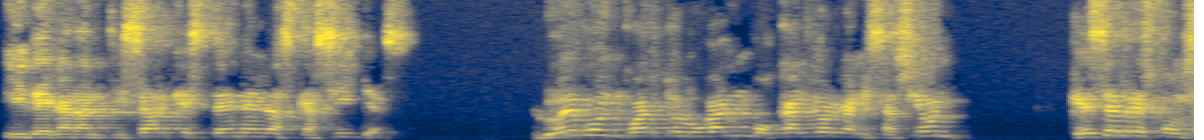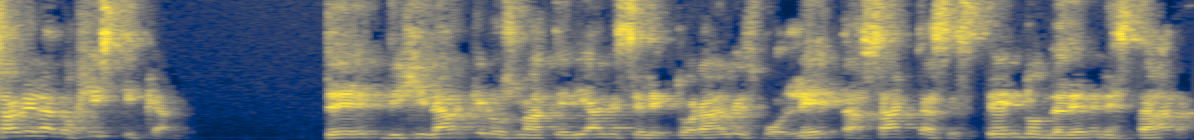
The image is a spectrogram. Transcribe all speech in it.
y de garantizar que estén en las casillas. Luego, en cuarto lugar, un vocal de organización, que es el responsable de la logística, de vigilar que los materiales electorales, boletas, actas estén donde deben estar,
